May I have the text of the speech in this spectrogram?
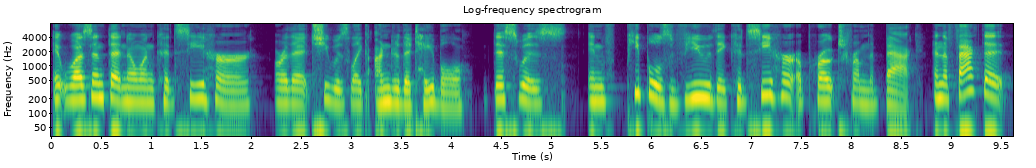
it wasn't that no one could see her or that she was like under the table. This was in people's view, they could see her approach from the back. And the fact that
